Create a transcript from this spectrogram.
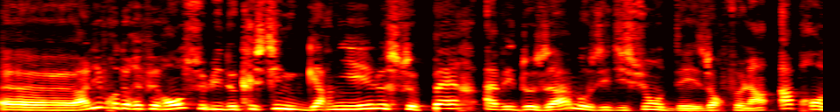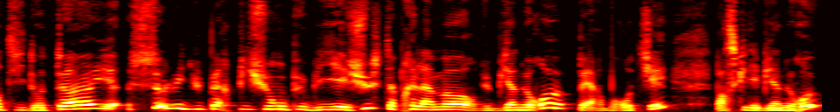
Euh, un livre de référence, celui de Christine Garnier, Le Ce père avait deux âmes, aux éditions des orphelins apprentis d'Auteuil. Celui du père Pichon, publié juste après la mort du bienheureux père Brotier, parce qu'il est bienheureux.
